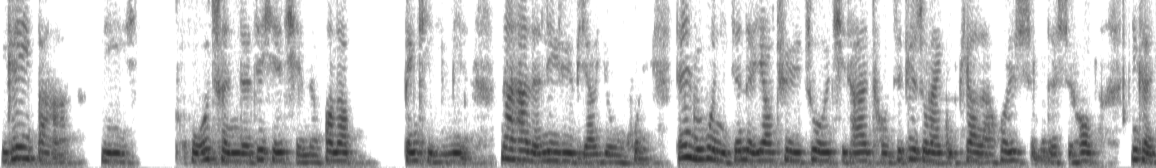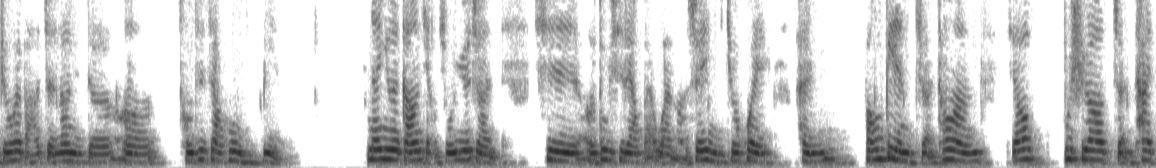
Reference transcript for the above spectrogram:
你可以把你活存的这些钱呢放到 banking 里面，那它的利率比较优惠。但如果你真的要去做其他投资，譬如说买股票啦或者什么的时候，你可能就会把它转到你的呃投资账户里面。那因为刚刚讲说约转。是额度是两百万嘛，所以你就会很方便转。通常只要不需要转太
